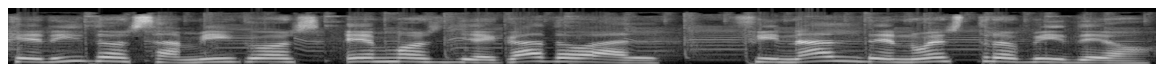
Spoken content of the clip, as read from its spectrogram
Queridos amigos, hemos llegado al final de nuestro vídeo.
